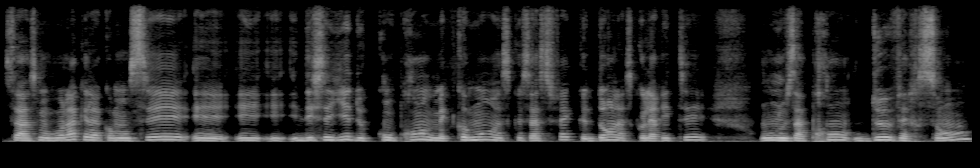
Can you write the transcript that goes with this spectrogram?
C'est à ce moment-là qu'elle a commencé et, et- et- d'essayer de comprendre, mais comment est-ce que ça se fait que dans la scolarité, on nous apprend deux versants?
